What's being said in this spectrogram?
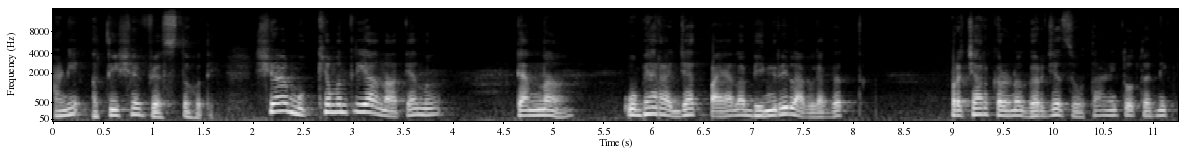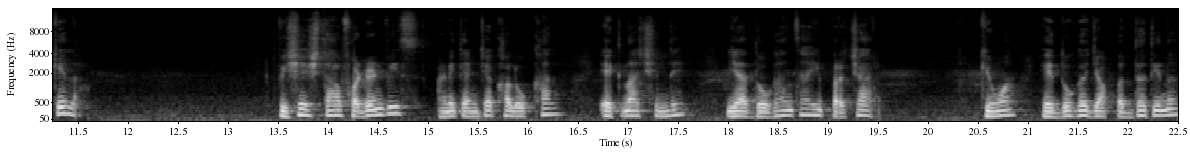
आणि अतिशय व्यस्त होते. शिवाय मुख्यमंत्री या नात्यानं त्यांना उभ्या राज्यात पायाला भिंगरी लागल्यागत प्रचार करणं गरजेचं होतं आणि तो त्यांनी केला. विशेषतः फडणवीस आणि त्यांच्या खालोखाल एकनाथ शिंदे या दोघांचाही प्रचार किंवा हे दोघं ज्या पद्धतीनं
